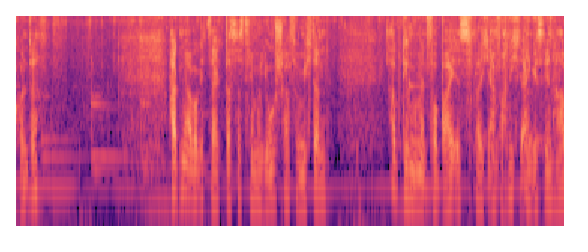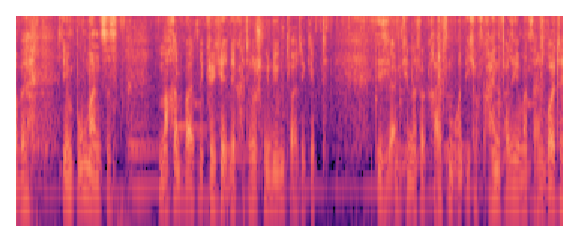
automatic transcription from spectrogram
konnte. Hat mir aber gezeigt, dass das Thema Jungschar für mich dann ab dem Moment vorbei ist, weil ich einfach nicht eingesehen habe, den Buhmann zu machen, weil es eine Kirche in der katholischen genügend Leute gibt, die sich an Kindern vergreifen und ich auf keinen Fall jemand sein wollte,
